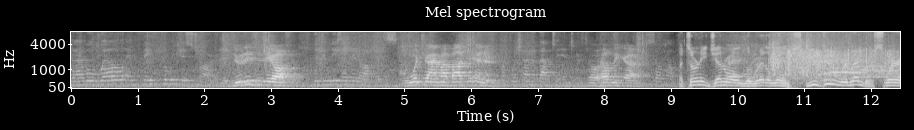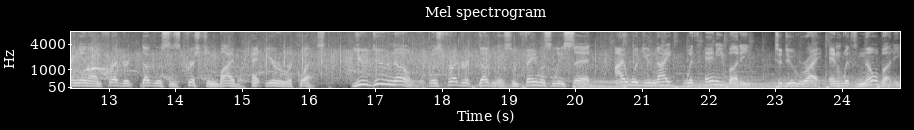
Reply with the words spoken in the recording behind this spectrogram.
that I will well and faithfully discharge the duties of the office the duties of the office on which I am about to enter. of which I'm about to enter. So help me God. So help me. Attorney General Loretta Lynch, you do remember swearing in on Frederick Douglass's Christian Bible at your request. You do know it was Frederick Douglass who famously said, I would unite with anybody to do right and with nobody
